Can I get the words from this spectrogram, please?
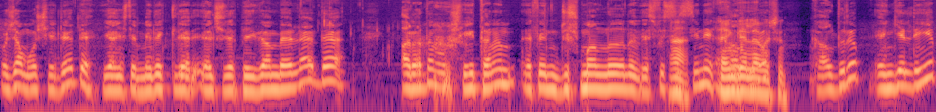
Hocam o şeyler de yani işte melekler, elçiler, peygamberler de aradan o şeytanın efendim düşmanlığını, vesvesesini engellemek için kaldırıp engelleyip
